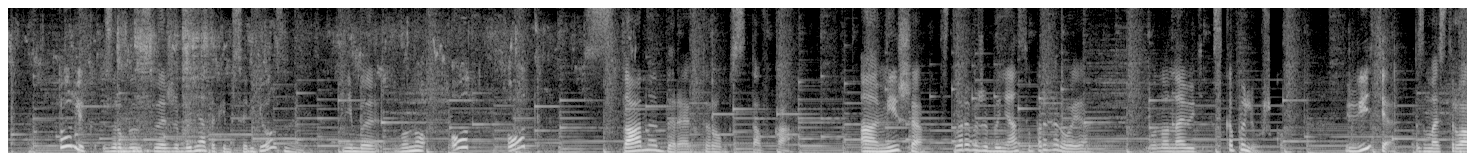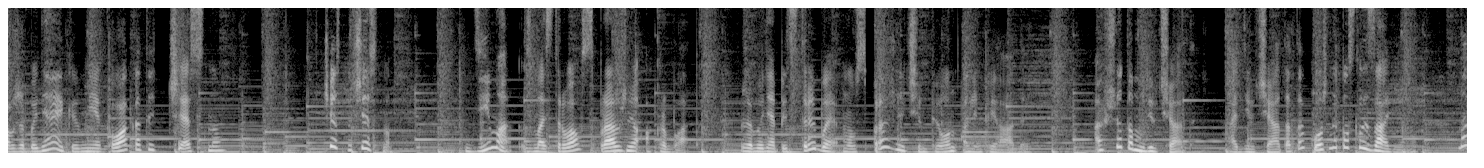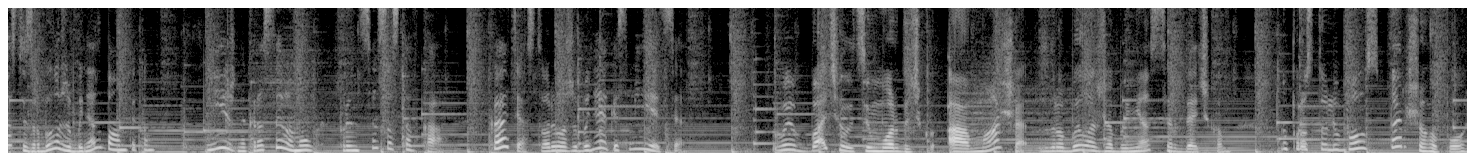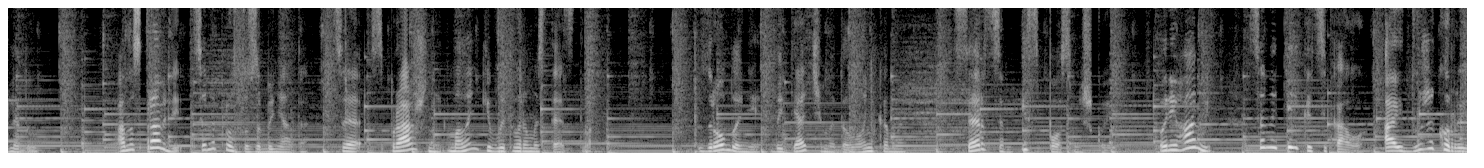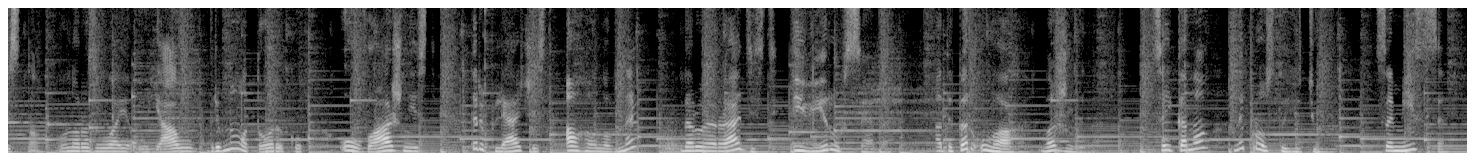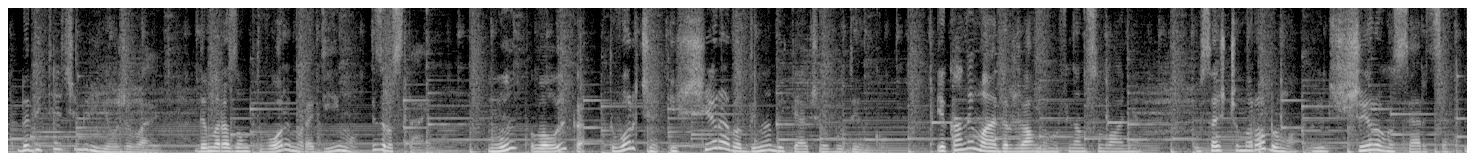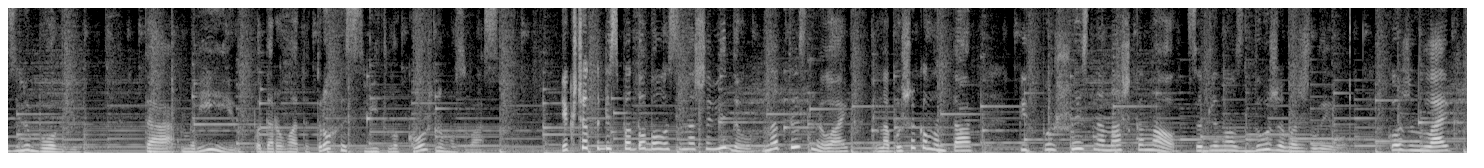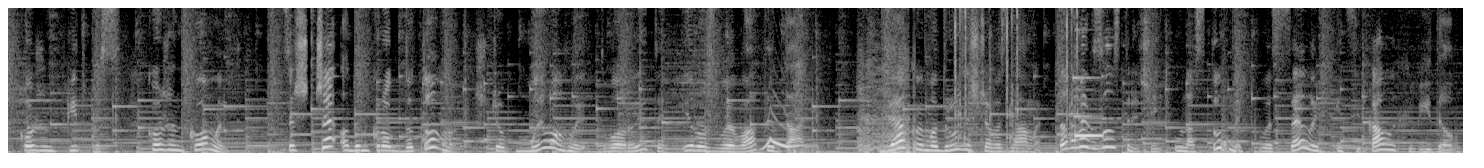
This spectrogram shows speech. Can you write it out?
Толік зробив своє жабеня таким серйозним, ніби воно от-от стане директором ставка. А Міша створив жабеня супергероя. Воно навіть з капелюшком. Вітя змайстрував жабеня, яке вміє квакати чесно. Чесно, чесно. Діма змайстрував справжнього акробата. Жабеня підстрибує, мов справжній чемпіон Олімпіади. А що там у дівчат? А дівчата також не пасли заднього. Настя зробила жабеня з бантиком. Ніжне, красиве, мов принцеса ставка. Катя створила жабеня, яке сміється. Ви бачили цю мордочку, а Маша зробила жабеня з сердечком. Ну просто любов з першого погляду. А насправді це не просто забенята, це справжні маленькі витвори мистецтва, зроблені дитячими долоньками, серцем і з посмішкою. Орігамі це не тільки цікаво, а й дуже корисно. Воно розвиває уяву, дрібну моторику, уважність, терплячість, а головне дарує радість і віру в себе. А тепер увага важлива. Цей канал не просто YouTube. Це місце, де дитячі мрії оживають, де ми разом творимо, радіємо і зростаємо. Ми велика, творча і щира родина дитячого будинку, яка не має державного фінансування. Усе, що ми робимо, від щирого серця, з любов'ю та мрією подарувати трохи світло кожному з вас. Якщо тобі сподобалося наше відео, натисни лайк, напиши коментар, підпишись на наш канал. Це для нас дуже важливо. Кожен лайк, кожен підпис, кожен комент це ще один крок до того, щоб ми могли творити і розвивати далі. Дякуємо, друзі, що ви з нами. До нових зустрічей у наступних веселих і цікавих відео.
